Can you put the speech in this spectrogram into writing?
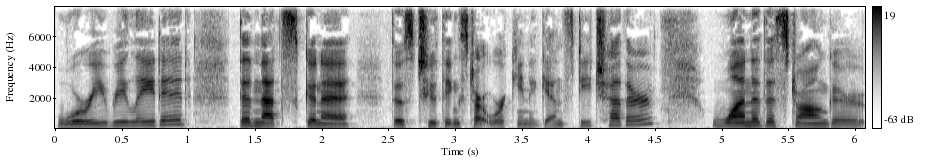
worry related, then that's going to those two things start working against each other. One of the stronger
